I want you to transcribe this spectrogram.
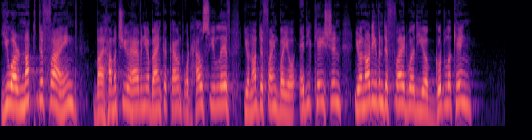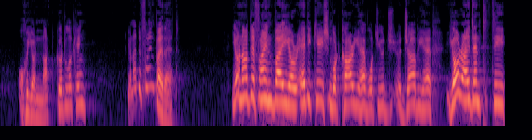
You are not defined by how much you have in your bank account, what house you live. You're not defined by your education. You're not even defined whether you're good looking or you're not good looking. You're not defined by that. You're not defined by your education, what car you have, what you, job you have. Your identity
